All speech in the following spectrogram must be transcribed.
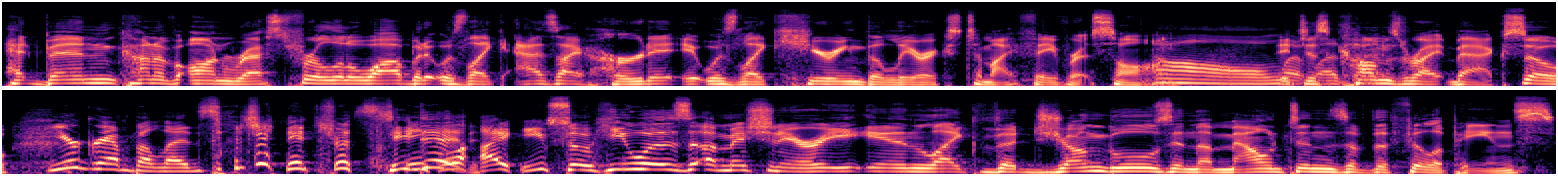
had been kind of on rest for a little while, but it was like as I heard it, it was like hearing the lyrics to my favorite song. Oh, it just comes right back. So Your grandpa led such an interesting he did. life. So he was a missionary in like the jungles in the mountains of the Philippines.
